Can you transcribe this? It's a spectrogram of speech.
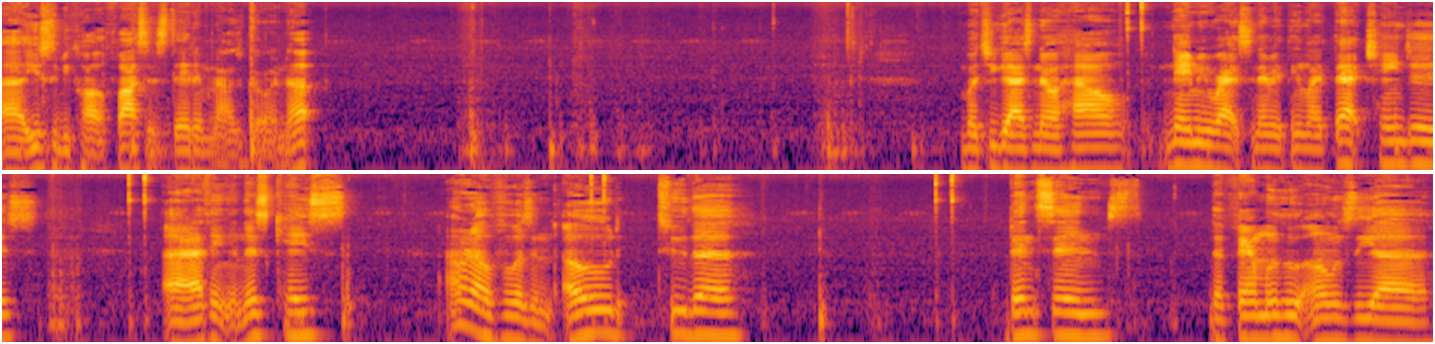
Uh, used to be called Fawcett Stadium when I was growing up. But you guys know how naming rights and everything like that changes. Uh, I think in this case, I don't know if it was an ode to the Bensons, the family who owns the uh,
